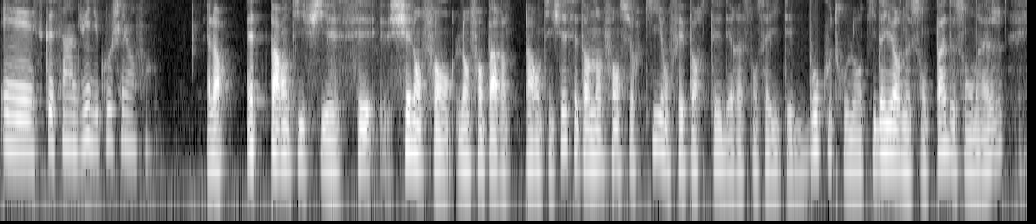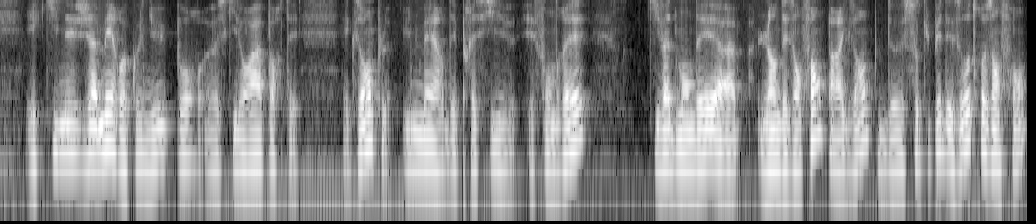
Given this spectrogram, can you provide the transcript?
et ce que ça induit du coup chez l'enfant alors, être parentifié, c'est chez l'enfant, l'enfant parentifié, c'est un enfant sur qui on fait porter des responsabilités beaucoup trop lourdes, qui d'ailleurs ne sont pas de son âge, et qui n'est jamais reconnu pour euh, ce qu'il aura apporté. Exemple, une mère dépressive effondrée, qui va demander à l'un des enfants, par exemple, de s'occuper des autres enfants,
